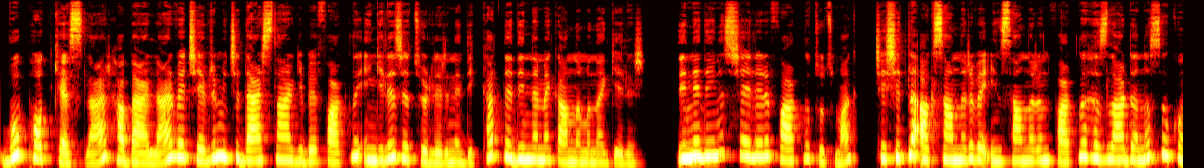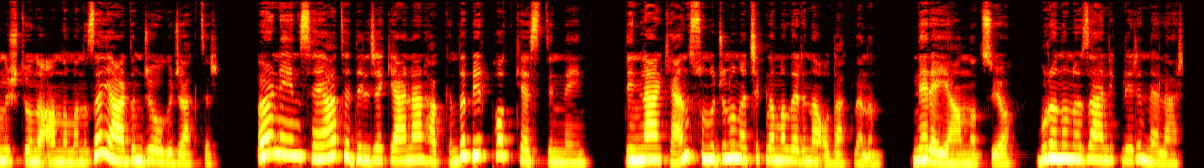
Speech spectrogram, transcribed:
Bu podcastler, haberler ve çevrim içi dersler gibi farklı İngilizce türlerini dikkatle dinlemek anlamına gelir. Dinlediğiniz şeyleri farklı tutmak, çeşitli aksanları ve insanların farklı hızlarda nasıl konuştuğunu anlamanıza yardımcı olacaktır. Örneğin seyahat edilecek yerler hakkında bir podcast dinleyin. Dinlerken sunucunun açıklamalarına odaklanın. Nereyi anlatıyor? Buranın özellikleri neler?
